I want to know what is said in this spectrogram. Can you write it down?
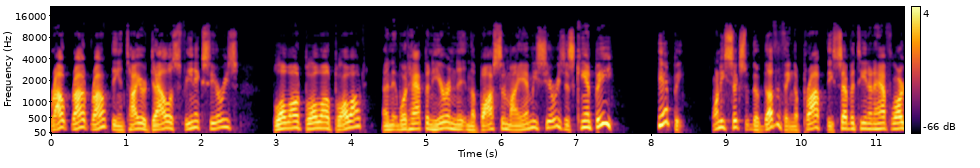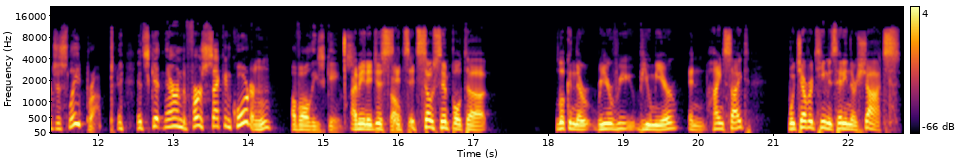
route, route, route. The entire Dallas Phoenix series, blowout, blowout, blowout. And then what happened here in the, in the Boston Miami series? This can't be, can't be. 26. The, the other thing, the prop, the 17 and a half largest lead prop. It's getting there in the first, second quarter mm-hmm. of all these games. I mean, it just So- it's it's so simple to look in the rear view mirror in hindsight. Whichever team is hitting their shots,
